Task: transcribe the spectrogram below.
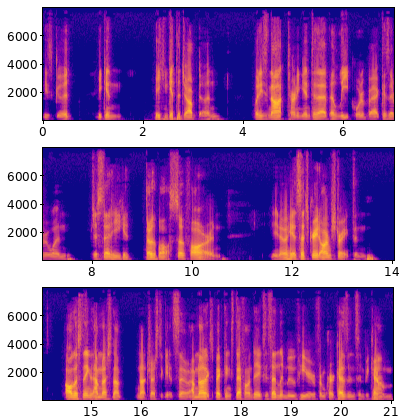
he's good. He can he can get the job done, but he's not turning into that elite quarterback because everyone just said he could throw the ball so far and you know he had such great arm strength and all those things. I'm just not not trusting it. So I'm not expecting Stefon Diggs to suddenly move here from Kirk Cousins and become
